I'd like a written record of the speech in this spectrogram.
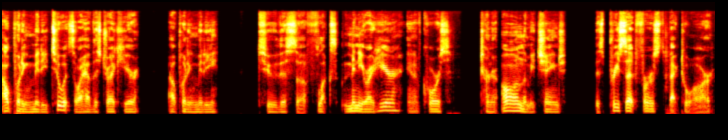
outputting MIDI to it. So I have this track here, outputting MIDI to this uh, Flux Mini right here. And of course, turn it on. Let me change this preset first back to our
